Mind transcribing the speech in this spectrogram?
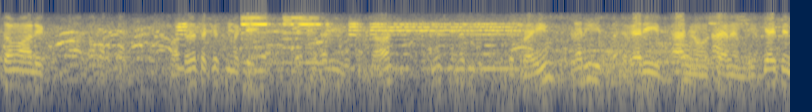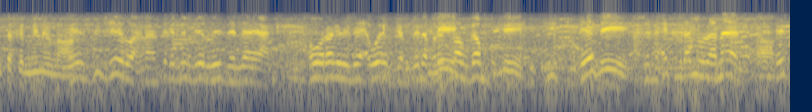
السلام عليكم حضرتك اسمك إيه؟ ها؟ إبراهيم غريب غريب أهلا وسهلا بيك جاي تنتخب مين النهارده؟ مفيش غيره إحنا هننتخب مين غيره بإذن الله يعني هو الراجل اللي واقف جنبنا؟ فلازم نقف جنبه ليه؟ ليه؟ ليه؟ عشان نحس بالأمن والأمان آه. أنت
